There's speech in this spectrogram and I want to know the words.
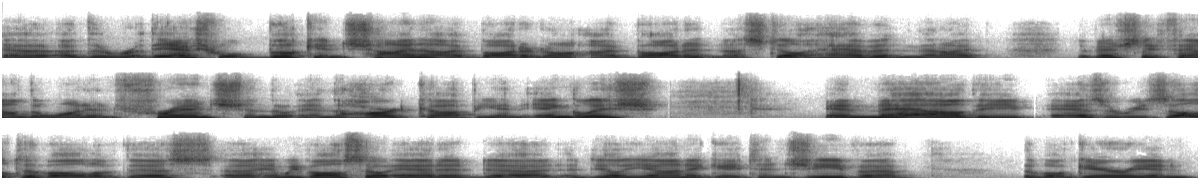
uh, the the actual book in China. I bought it on, I bought it, and I still have it. And then I eventually found the one in French and the and the hard copy in English. And now, the as a result of all of this, uh, and we've also added uh, Dilyana the Bulgarian,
